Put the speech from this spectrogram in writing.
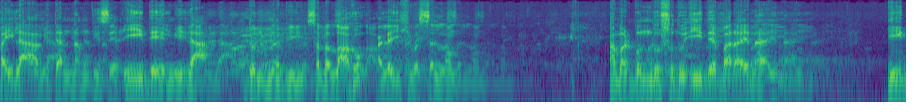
পাইলাম, এটার নাম দিছে ঈদ এ মিলা দুলনবী সাল্লাল্লাহু আলাইহি ওয়াসাল্লাম। আমার বন্ধু শুধু ঈদে বাড়ায় নাই। ঈদ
